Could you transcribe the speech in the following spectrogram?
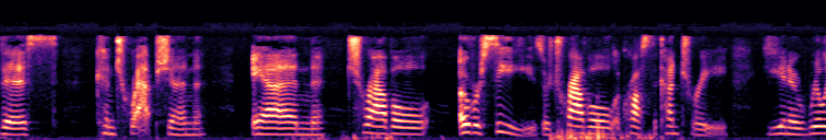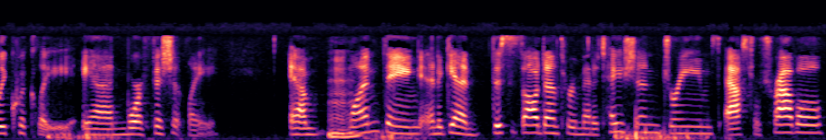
this contraption and travel overseas or travel across the country, you know, really quickly and more efficiently. And Mhm. one thing, and again, this is all done through meditation, dreams, astral travel,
